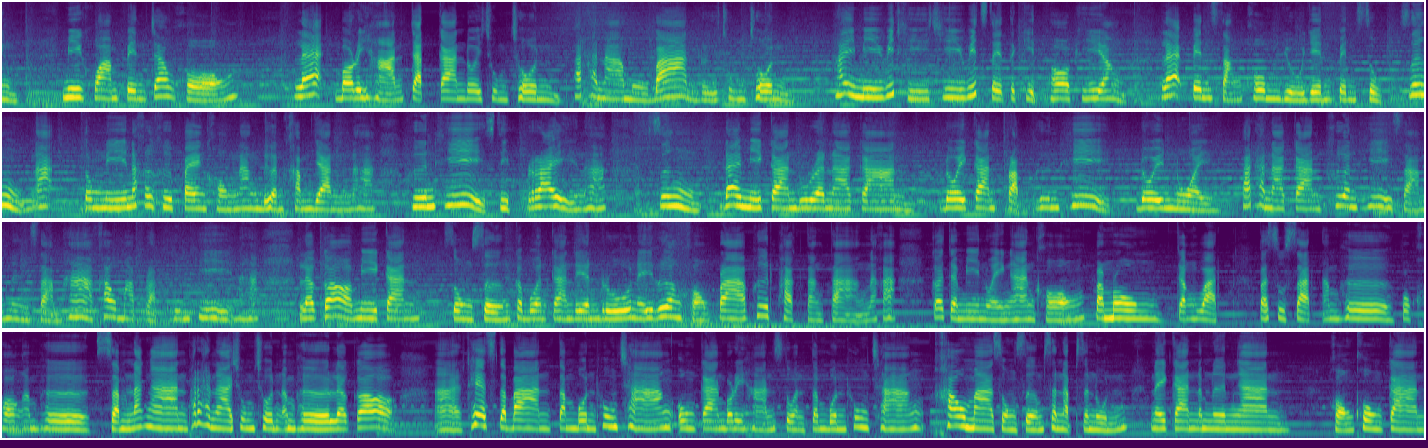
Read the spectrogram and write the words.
มีความเป็นเจ้าของ และบริหารจัดการโดยชุมชน พัฒนาหมู่บ้านหรือชุมชน ให้มีวิถีชีวิตเศรษฐกิจพอเพียง และเป็นสังคมอยู่เย็นเป็นสุข ซึ่งณตรงนี้นะก็คือแปลงของนางเดือนคำยันนะคะพื้นที่ 10 ไร่นะคะซึ่งได้มีการบูรณาการ โดยการปรับพื้นที่โดยหน่วย พัฒนาการเคลื่อนที่ 3135 เข้ามาปรับพื้นที่นะคะแล้วก็มีการส่งเสริมกระบวนการเรียนรู้ในเรื่องของปลาพืชผักต่างๆนะคะ ก็จะมีหน่วยงานของประมงจังหวัดปศุสัตว์อำเภอ ปกครองอำเภอสำนักงานพัฒนาชุมชนอำเภอ แล้วก็อ่าเทศบาลตำบลทุ่งช้าง องค์การบริหารส่วนตำบลทุ่งช้าง เข้ามาส่งเสริมสนับสนุนในการดำเนินงาน ของโครงการ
